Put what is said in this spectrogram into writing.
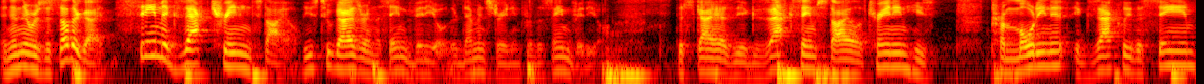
And then there was this other guy, same exact training style. These two guys are in the same video. They're demonstrating for the same video. This guy has the exact same style of training. He's promoting it exactly the same.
